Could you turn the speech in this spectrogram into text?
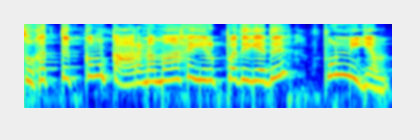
சுகத்துக்கும் காரணமாக இருப்பது எது? புண்ணியம்.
